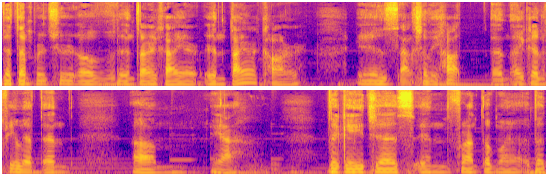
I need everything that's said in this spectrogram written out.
the temperature of the entire car entire car is actually hot and I can feel it. And um, yeah the gauges in front of my the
